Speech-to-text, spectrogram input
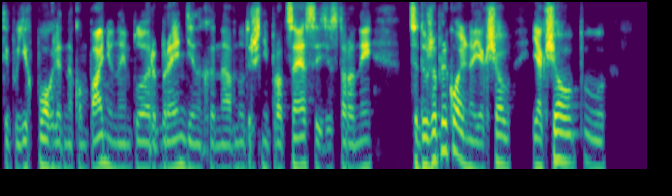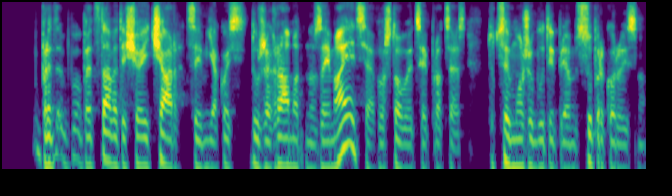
типу їх погляд на компанію, на employer брендінг, на внутрішні процеси зі сторони. Це дуже прикольно. Якщо якщо представити, що HR цим якось дуже грамотно займається, влаштовує цей процес, то це може бути прям супер корисно.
